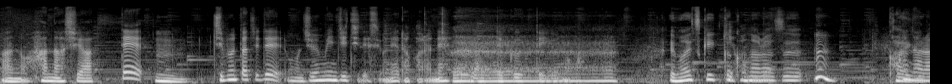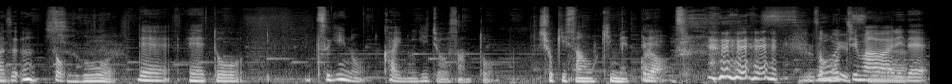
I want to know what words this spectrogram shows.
あの話し合ってうん。自分たちでもう住民自治ですよねだからねやっていくっていうのが。え毎月一回必ずうん、必ず。うんそう。すごい。でえっ、と次の会の議長さんと書記さんを決めてあら。すそう持ち回りで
